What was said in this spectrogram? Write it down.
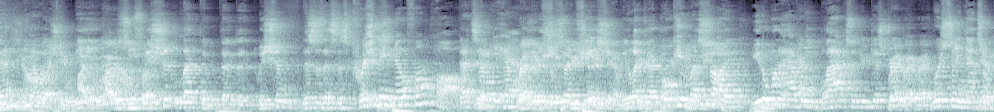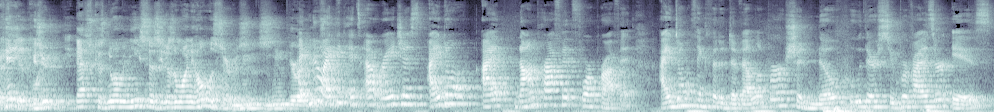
and that's you know, how it like, should be. I, I was just we like, shouldn't let them. The, the, we shouldn't. This is this is There crazy. should be no phone call. That's Yeah. how we have Right, there racial should- shouldn't, segregation. You're like, Exactly. Okay, shouldn't West be- Side, you don't want to have any blacks in your district. Right, right, right. We're saying that's Yeah, okay because you're. That's because Norman Yee says he doesn't want any homeless services. Mhm, you're right. I know. I think it's outrageous. I don't. I nonprofit for profit. I don't think that a developer should know who their supervisor is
